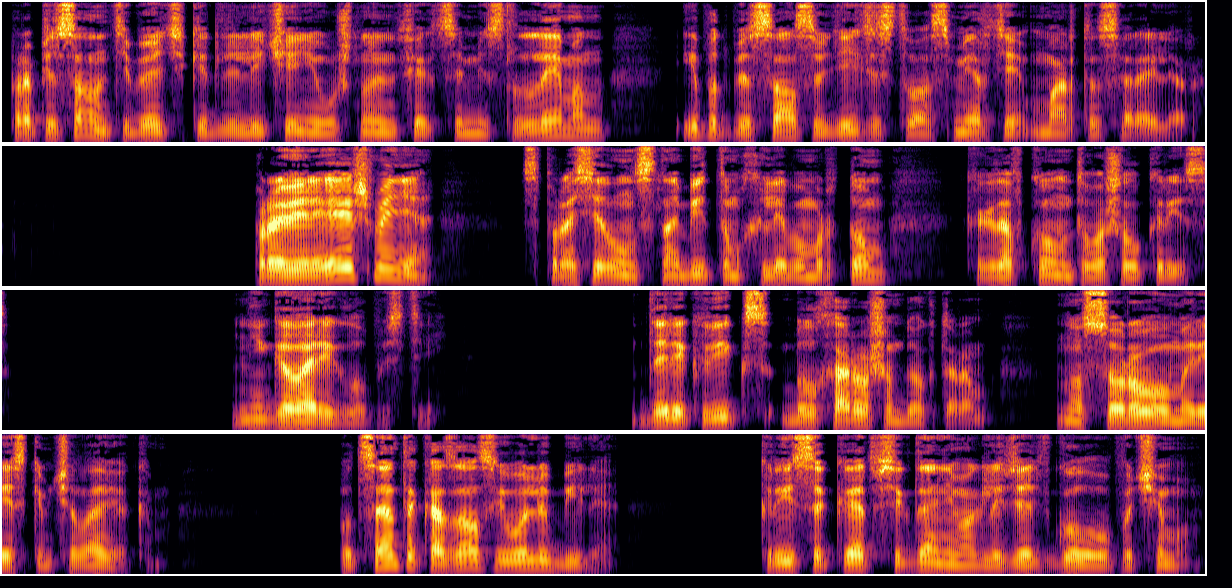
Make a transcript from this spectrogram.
прописал антибиотики для лечения ушной инфекции мисс Лемон и подписал свидетельство о смерти Марты Сорейлер. «Проверяешь меня?» — спросил он с набитым хлебом ртом, когда в комнату вошел Крис. «Не говори глупостей. Дерек Викс был хорошим доктором, но суровым и резким человеком. Пациенты, казалось, его любили. Крис и Кэт всегда не могли взять в голову, почему.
